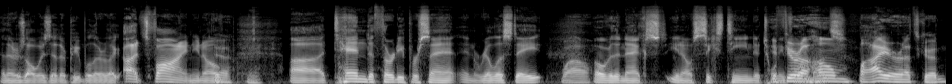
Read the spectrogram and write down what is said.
and there's always other people that are like, oh, it's fine, you know. Yeah. Uh, 10 to 30 percent in real estate Wow. over the next you know 16 to 24 If you're a months. home buyer, that's good.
